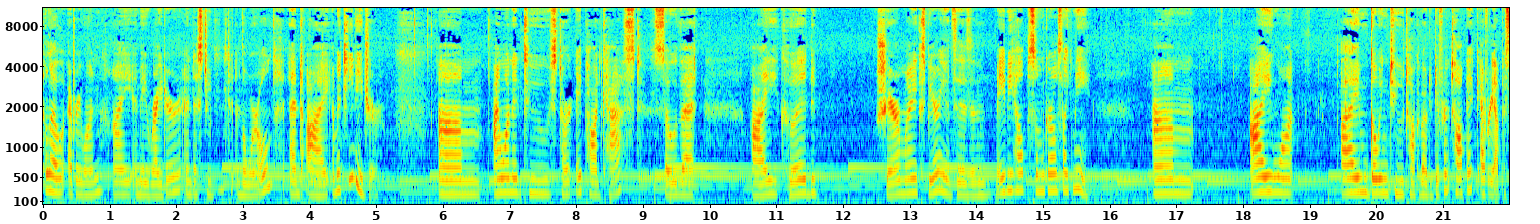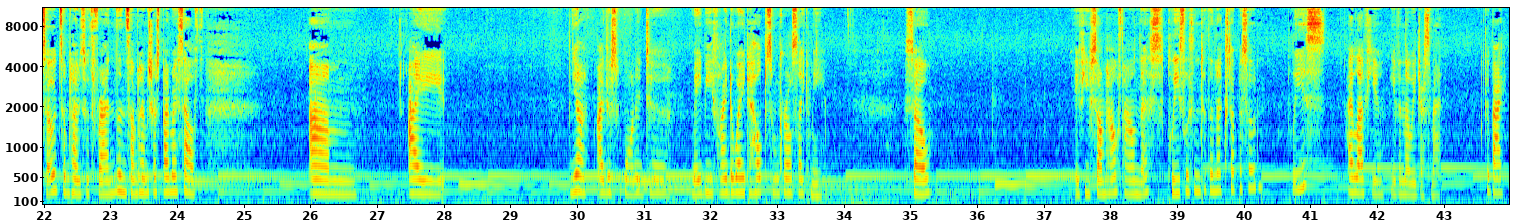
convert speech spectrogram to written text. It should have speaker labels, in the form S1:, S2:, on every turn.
S1: Hello, everyone. I am a writer and a student in the world, and I am a teenager. Um, I wanted to start a podcast so that I could share my experiences and maybe help some girls like me. Um, I want. I'm going to talk about a different topic every episode, sometimes with friends and sometimes just by myself. Um, I. Yeah, I just wanted to maybe find a way to help some girls like me. So, if you somehow found this, please listen to the next episode. Please? I love you, even though we just met. Goodbye.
